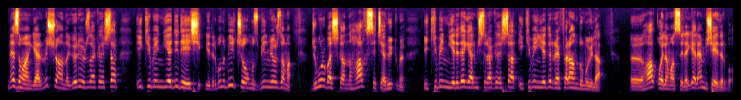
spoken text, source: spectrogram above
ne zaman gelmiş? Şu anda görüyoruz arkadaşlar 2007 değişikliğidir. Bunu birçoğumuz bilmiyoruz ama Cumhurbaşkanı halk seçer hükmü 2007'de gelmiştir arkadaşlar. 2007 referandumuyla e, halk oylamasıyla gelen bir şeydir bu.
